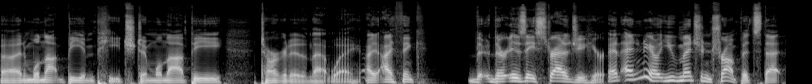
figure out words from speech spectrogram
uh, and will not be impeached and will not be targeted in that way i, I think there, there is a strategy here. And and you know you mentioned trump. It's that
